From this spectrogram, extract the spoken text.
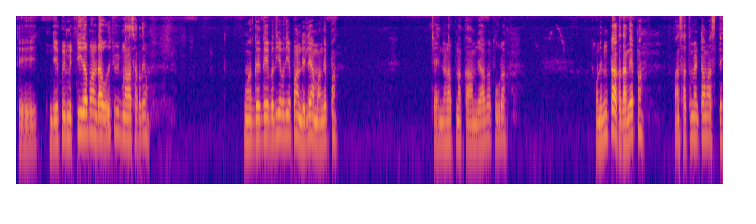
ਤੇ ਜੇ ਕੋਈ ਮਿੱਟੀ ਦਾ ਭਾਂਡਾ, ਉਹਦੇ 'ਚ ਵੀ ਬਣਾ ਸਕਦੇ ਹੋ। ਹੁਣ ਅੱਗੇ ਅੱਗੇ ਵਧੀਆ ਵਧੀਆ ਭਾਂਡੇ ਲਿਆਵਾਂਗੇ ਆਪਾਂ। ਚੈਨਲ ਆਪਣਾ ਕਾਮਯਾਬ ਆ ਪੂਰਾ। ਹੁਣ ਇਹਨੂੰ ਢੱਕ ਦਾਂਗੇ ਆਪਾਂ 5-7 ਮਿੰਟਾਂ ਵਾਸਤੇ।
